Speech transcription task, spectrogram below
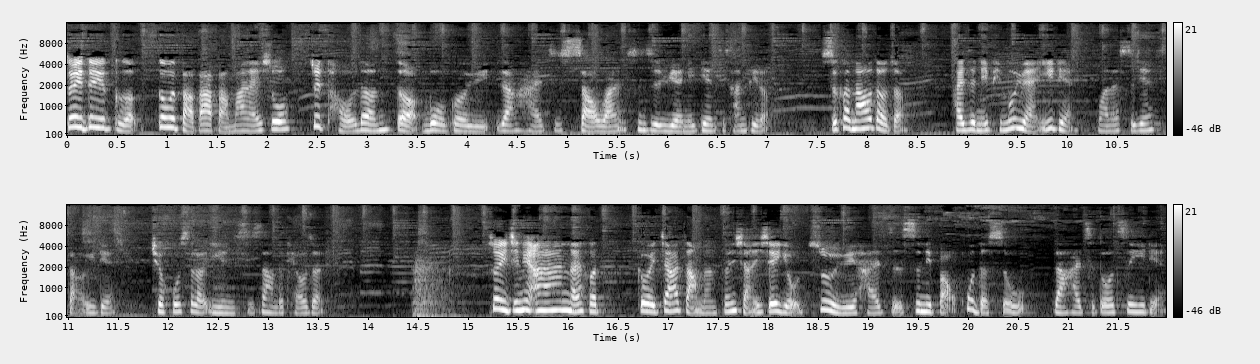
所以，对于各各位宝爸宝妈来说，最头疼的莫过于让孩子少玩，甚至远离电子产品了。时刻唠叨着孩子离屏幕远一点，玩的时间少一点，却忽视了饮食上的调整。所以，今天安安来和各位家长们分享一些有助于孩子视力保护的食物，让孩子多吃一点。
